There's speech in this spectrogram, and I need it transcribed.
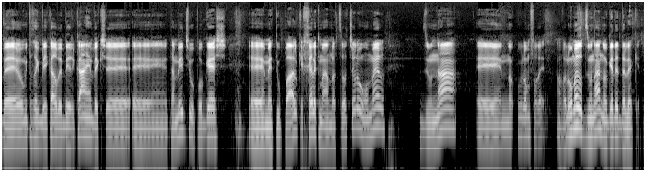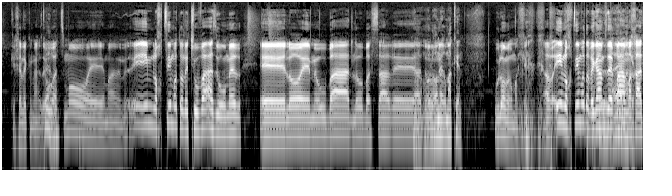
ב- הוא מתעסק בעיקר בברכיים, וכשתמיד כשהוא פוגש אה, מטופל, כחלק מההמלצות שלו, הוא אומר, תזונה, אה, הוא לא מפרט, אבל הוא אומר, תזונה נוגדת דלקת, כחלק מהזה. כן, הוא? עצמו, אה, אם לוחצים אותו לתשובה, אז הוא אומר, לא מעובד, לא בשר אה, לא, אדום. הוא לא אומר מה כן. הוא לא אומר מה כן. אבל אם לוחצים אותו, וגם זה יודע פעם. אחת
